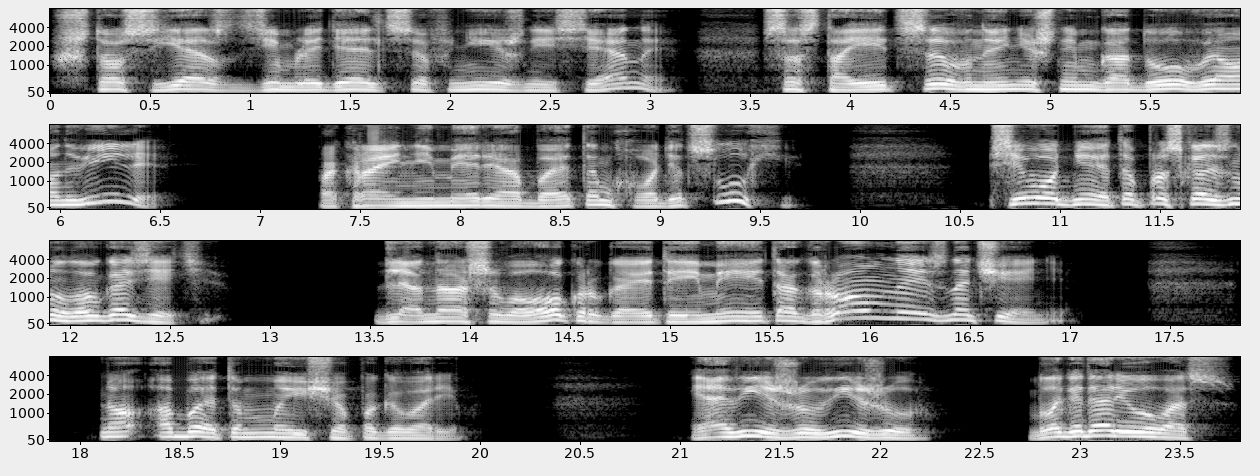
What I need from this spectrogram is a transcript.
что съезд земледельцев Нижней Сены состоится в нынешнем году в Ионвилле. По крайней мере, об этом ходят слухи. Сегодня это проскользнуло в газете. Для нашего округа это имеет огромное значение. Но об этом мы еще поговорим. Я вижу, вижу. Благодарю вас.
